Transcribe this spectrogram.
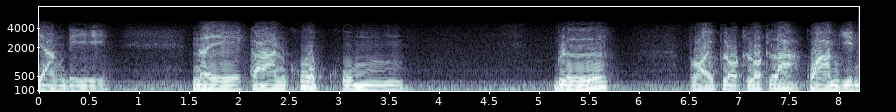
อย่างดี ในการควบคุม หรือปล่อยปลดลดละความยิน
